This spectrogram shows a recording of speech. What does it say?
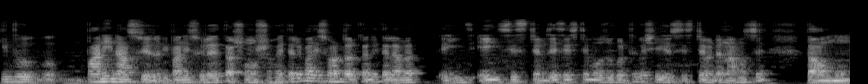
কিন্তু পানি না শুয়ে, যদি পানি শুলে তার সমস্যা হয়, তাহলে পানি শোয়ার দরকার নেই। তাহলে আমরা এই এই সিস্টেম যে সিস্টেম উজু করতে হবে, সেই সিস্টেমের নাম হচ্ছে তাওয়াম্মুম।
